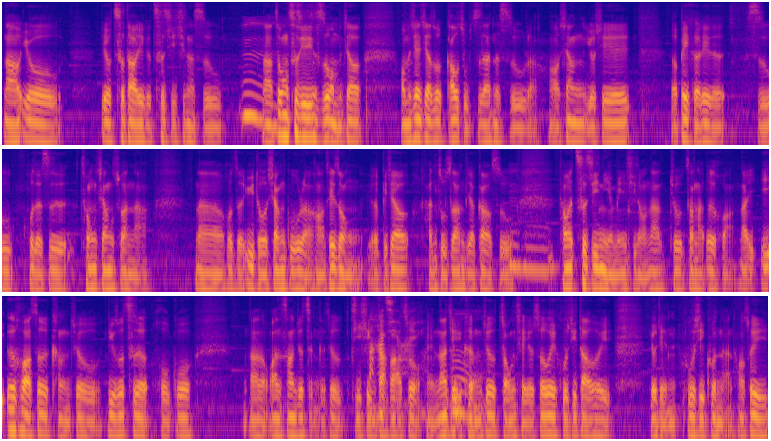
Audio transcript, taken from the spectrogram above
然后又又吃到一个刺激性的食物，嗯，那这种刺激性食物我们叫我们现在叫做高组织胺的食物了，哦，像有些呃贝壳类的食物，或者是葱香蒜啊。那或者芋头、香菇了哈，这种呃比较含组织胺比较高的食物，它会刺激你的免疫系统，那就让它恶化。那一恶化之后，可能就，例如说吃了火锅，那晚上就整个就急性大发作那就可能就肿起来，有时候会呼吸道会有点呼吸困难。哦，所以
